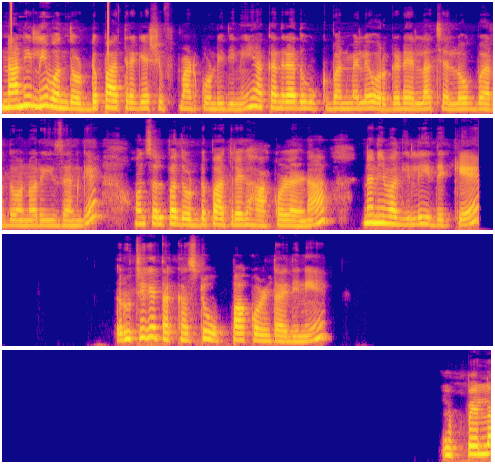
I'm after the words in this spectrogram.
ನಾನಿಲ್ಲಿ ಒಂದು ದೊಡ್ಡ ಪಾತ್ರೆಗೆ ಶಿಫ್ಟ್ ಮಾಡ್ಕೊಂಡಿದ್ದೀನಿ. ಯಾಕಂದರೆ ಅದು ಹುಕ್ ಬಂದಮೇಲೆ ಹೊರಗಡೆ ಎಲ್ಲ ಚೆಲ್ಲೋಗ್ಬಾರ್ದು ಅನ್ನೋ ರೀಸನ್ಗೆ ಒಂದು ಸ್ವಲ್ಪ ದೊಡ್ಡ ಪಾತ್ರೆಗೆ ಹಾಕ್ಕೊಳ್ಳೋಣ ನಾನು ಇವಾಗ ಇಲ್ಲಿ ಇದಕ್ಕೆ ರುಚಿಗೆ ತಕ್ಕಷ್ಟು ಉಪ್ಪು ಹಾಕ್ಕೊಳ್ತಾ ಇದ್ದೀನಿ. ಉಪ್ಪೆಲ್ಲ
